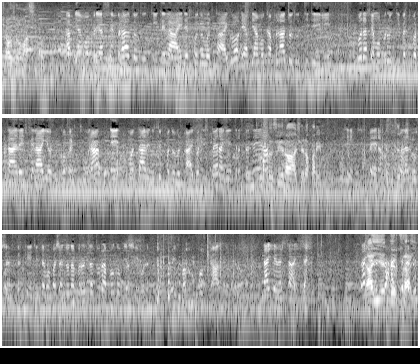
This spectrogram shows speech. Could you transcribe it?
Ciao, sono Massimo. Abbiamo preassemblato tutti i telai del fotovoltaico e abbiamo cablato tutti i teli. Ora siamo pronti per portare il telaio in copertura e montare tutto il fotovoltaico. Si spera che entro stasera... Entro stasera ce la faremo. Sì, si spera, con la luce, la luce, perché ci stiamo facendo una bronzatura poco piacevole. Qui fa un po' caldo però. Dai Versailles! Dai, Versailles.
